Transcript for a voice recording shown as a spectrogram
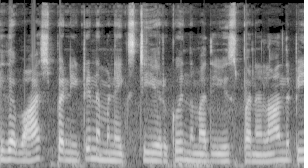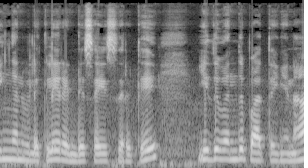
இதை வாஷ் பண்ணிவிட்டு நம்ம நெக்ஸ்ட் இயருக்கும் இந்த மாதிரி யூஸ் பண்ணலாம். அந்த பீங்கான் விளக்குலேயே ரெண்டு சைஸ் இருக்குது இது வந்து பார்த்திங்கன்னா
